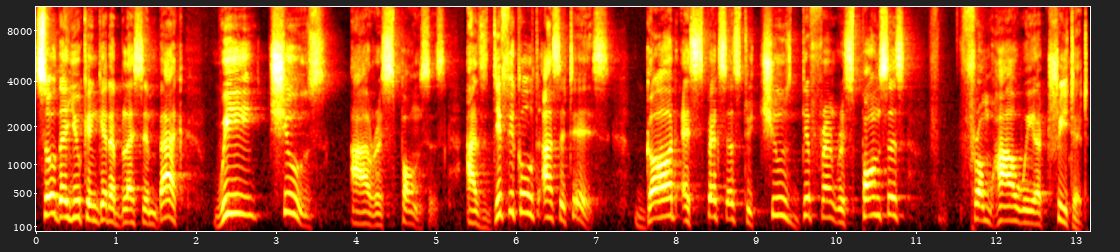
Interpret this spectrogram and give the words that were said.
so that you can get a blessing back. We choose our responses. As difficult as it is, God expects us to choose different responses from how we are treated.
